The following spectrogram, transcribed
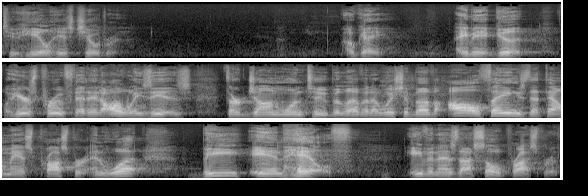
to heal his children? Okay. Amen. Good. Well, here's proof that it always is. 3 John 1 2, Beloved, I wish above all things that thou mayest prosper and what? Be in health, even as thy soul prospereth.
